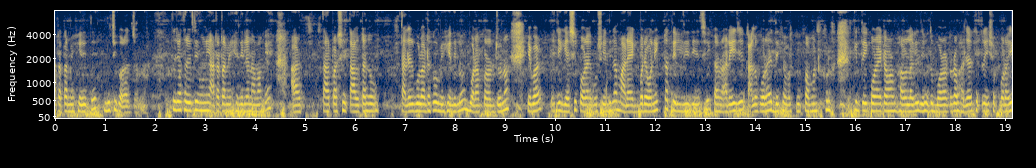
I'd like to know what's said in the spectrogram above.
আটাটা মেখে দিতে লুচি করার জন্য। তো যথারীতি উনি আটাটা মেখে দিলেন আমাকে। আর তার পাশে তালটাকেও তালের গোলাটাকেও মেখে দিল বড়া করার জন্য। এবার এই যে গ্যাসে কড়াই বসিয়ে দিলাম, আর একবারে অনেকটা তেল দিয়ে দিয়েছি, কারণ আর এই যে কালো কড়াই দেখে আবার কেউ কমেন্ট করো। কিন্তু এই কড়াইটা আমার ভালো লাগে, যেহেতু বড়া টড়া ভাজার ক্ষেত্রে এইসব কড়াই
